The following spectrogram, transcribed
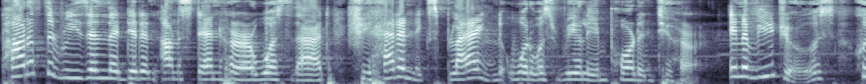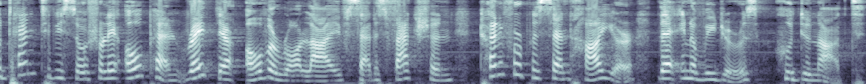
part of the reason they didn't understand her was that she hadn't explained what was really important to her. Individuals who tend to be socially open rate their overall life satisfaction 24% higher than individuals who do not.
